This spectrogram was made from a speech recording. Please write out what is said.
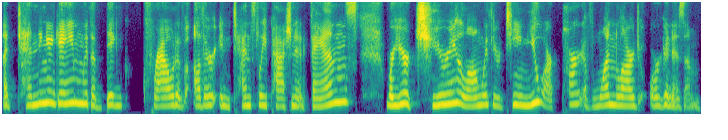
attending a game with a big crowd of other intensely passionate fans where you're cheering along with your team. You are part of one large organism,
